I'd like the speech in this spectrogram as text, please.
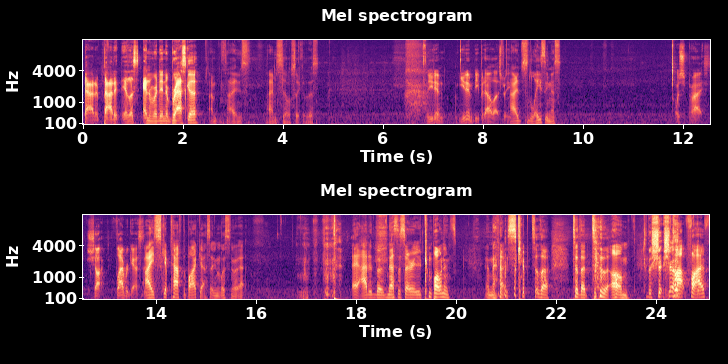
Bout it, bout it, illest N-word in Nebraska. I'm I just, I'm so sick of this. You didn't you didn't beep it out last week. I, I it's laziness. I was surprised, shocked, flabbergasted. I skipped half the podcast. I didn't listen to that. I added the necessary components, and then I skipped to the to the to the um To the shit show. top five.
